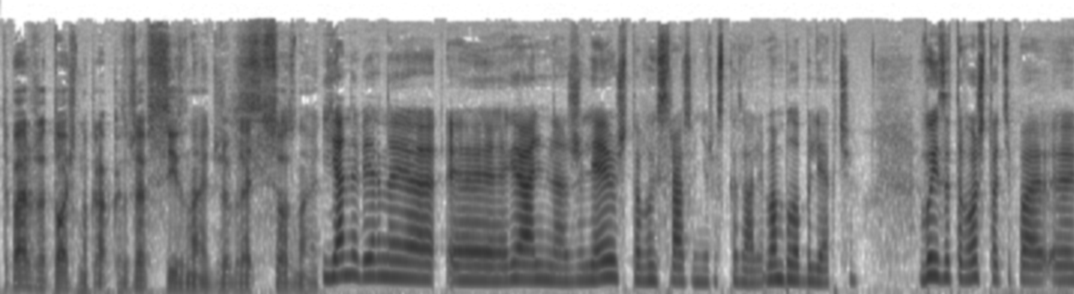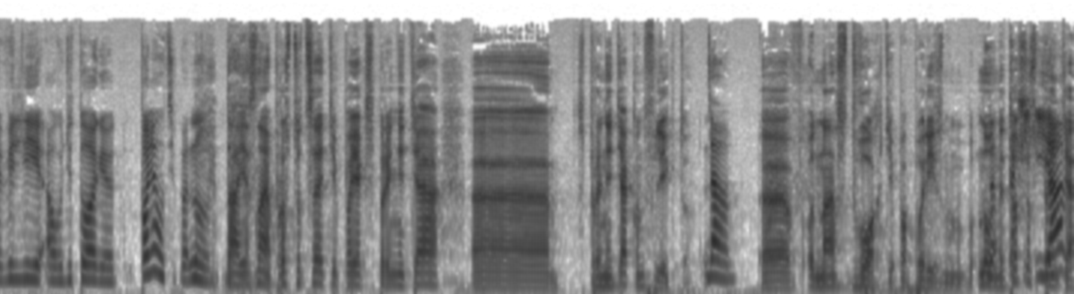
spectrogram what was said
Тепер вже точно крапка. Вже всі знають, вже, блядь, все знають. Я, наверное, э, реально жалею, что вы сразу не рассказали. Вам было бы легче. Вы из-за того, что, типа, э, вели аудиторию, понял, типа, ну, Да, я знаю, просто це, типа, як сприйняття, е, сприйняття конфлікту. да, Е, в- у нас двох, типа, по-різному було. Ну, Да, не то, так що я, сприйняття,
